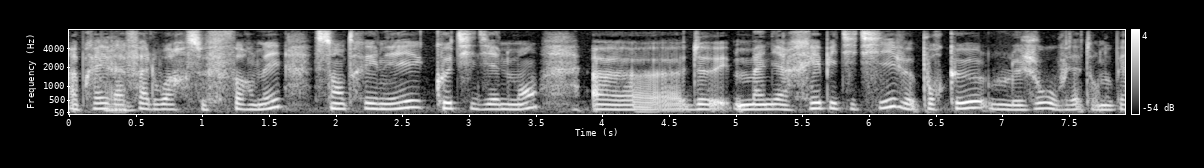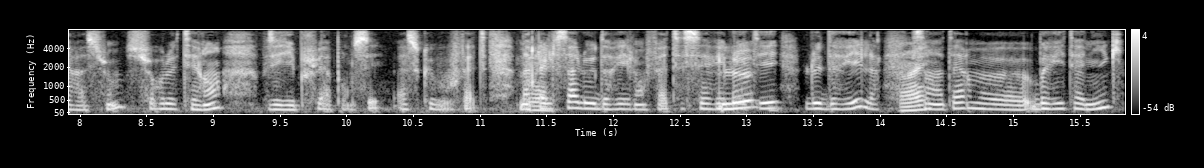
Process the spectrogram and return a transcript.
Après, il va falloir se former, s'entraîner quotidiennement euh, de manière répétitive pour que le jour où vous êtes en opération sur le terrain, vous n'ayez plus à penser à ce que vous faites. On appelle ça le drill en fait. C'est répéter le, drill. C'est un terme euh, britannique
